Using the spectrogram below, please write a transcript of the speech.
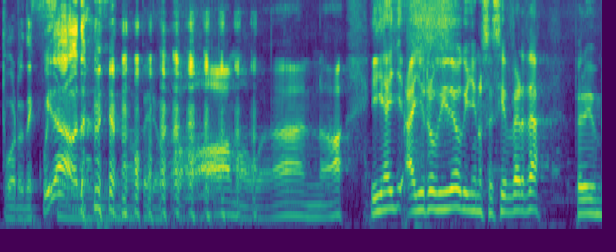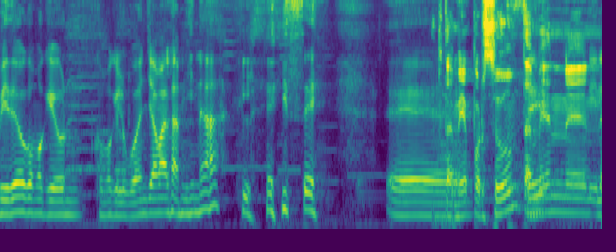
por descuidado también. No, pero ¿cómo, weón? No. Y hay, hay otro video que yo no sé si es verdad, pero hay un video como que, un, como que el weón llama a la mina y le dice... eh, También por Zoom, sí, también en,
